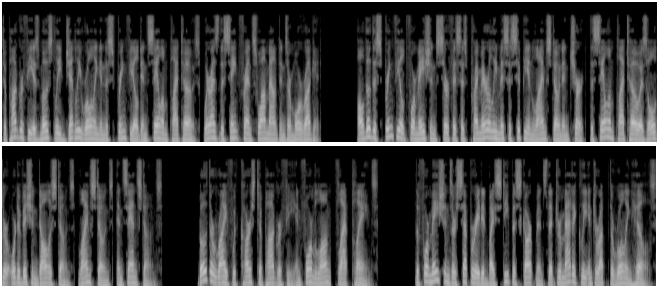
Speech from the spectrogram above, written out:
Topography is mostly gently rolling in the Springfield and Salem plateaus, whereas the St. Francois Mountains are more rugged. Although the Springfield Formation's surface is primarily Mississippian limestone and chert, the Salem Plateau is older Ordovician dolostones, limestones, and sandstones. Both are rife with karst topography and form long, flat plains. The formations are separated by steep escarpments that dramatically interrupt the rolling hills.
